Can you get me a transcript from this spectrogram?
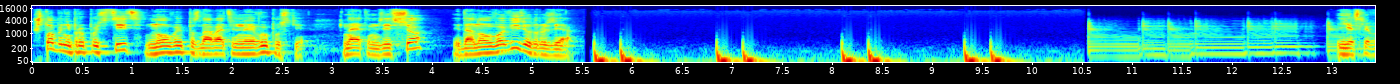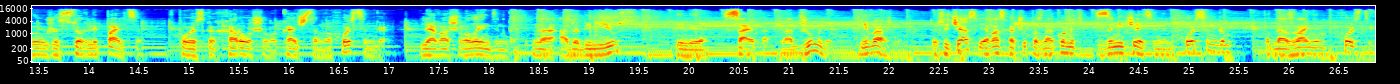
чтобы не пропустить новые познавательные выпуски. На этом здесь все. И до нового видео, друзья! Если вы уже стерли пальцы поисках хорошего качественного хостинга для вашего лендинга на Adobe Muse или сайта на Joomla, неважно, то сейчас я вас хочу познакомить с замечательным хостингом под названием Hostik.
